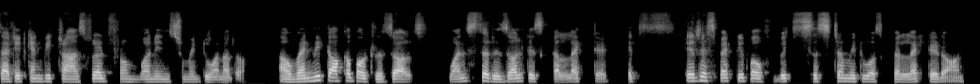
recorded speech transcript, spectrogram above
that it can be transferred from one instrument to another. Uh, when we talk about results, once the result is collected, it's irrespective of which system it was collected on,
